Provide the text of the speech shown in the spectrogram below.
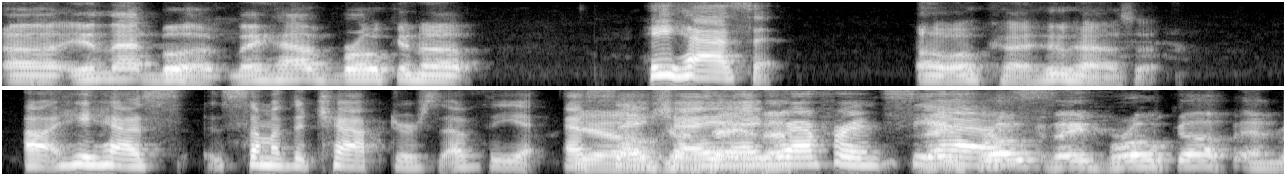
uh in that book they have broken up He has it. oh okay who has it Uh, he has some of the chapters of the Yeah, I was gonna tell you SGAA reference. they Yes. broke they broke up and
